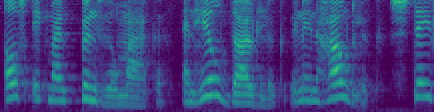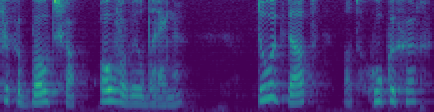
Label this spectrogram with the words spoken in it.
Als ik mijn punt wil maken en heel duidelijk een inhoudelijk stevige boodschap over wil brengen, doe ik dat wat hoekiger,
